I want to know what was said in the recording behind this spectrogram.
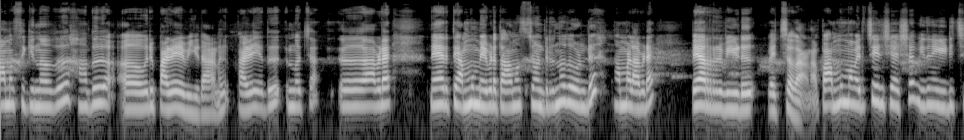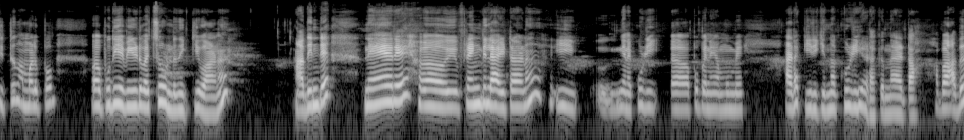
താമസിക്കുന്നത് അത് ഒരു പഴയ വീടാണ്. പഴയത് എന്ന് വെച്ചാൽ അവിടെ നേരത്തെ അമ്മുമ്മ ഇവിടെ താമസിച്ചുകൊണ്ടിരുന്നത് കൊണ്ട് നമ്മളവിടെ വേറൊരു വീട് വെച്ചതാണ്. അപ്പോൾ അമ്മുമ്മ മരിച്ചതിന് ശേഷം ഇതിനെ ഇടിച്ചിട്ട് നമ്മളിപ്പം പുതിയ വീട് വെച്ചുകൊണ്ട് നിൽക്കുവാണ് അതിന്റെ നേരെ ഫ്രണ്ടിലായിട്ടാണ് ഈ ഇങ്ങനെ കുഴി അപ്പൂപ്പനെ അമ്മുമ്മ അടക്കിയിരിക്കുന്ന കുഴി അടക്കുന്ന കേട്ടോ. അപ്പോൾ അത്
